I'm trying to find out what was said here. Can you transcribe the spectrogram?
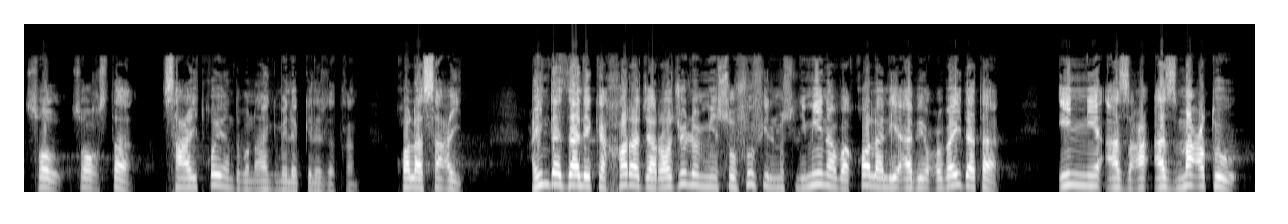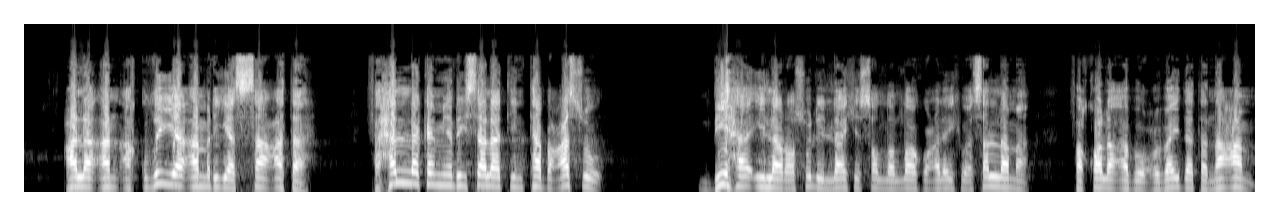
Сол соғыста саид қой енді бұны әңгімелеп келе жатқан. Қола саид. عند ذلك خرج رجل من صفوف المسلمين وقال لأبي عبيدة إني أزمعت على أن أقضي أمري الساعة فهل لك من رسالة تبعث بها إلى رسول الله صلى الله عليه وسلم؟ فقال أبو عبيدة نعم.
